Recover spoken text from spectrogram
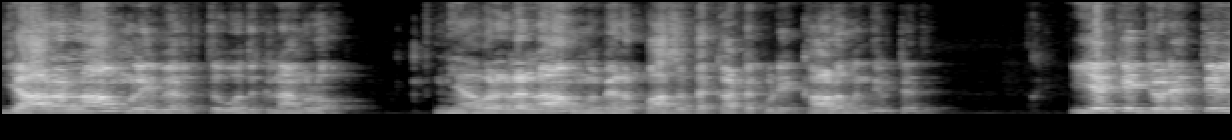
யாரெல்லாம் உங்களை வெறுத்து ஒதுக்குனாங்களோ நீ அவர்களெல்லாம் உங்கள் மேலே பாசத்தை காட்டக்கூடிய காலம் வந்து விட்டது இயற்கை ஜோடியத்தில்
